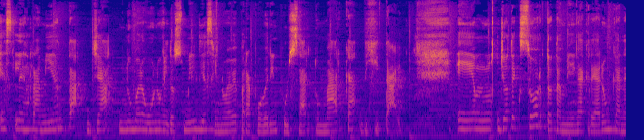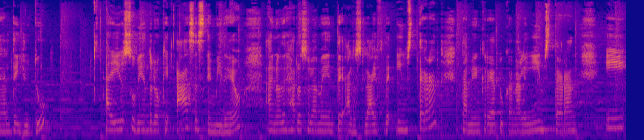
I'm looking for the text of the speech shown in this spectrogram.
es la herramienta ya número uno en el 2019 para poder impulsar tu marca digital. Em, yo te exhorto también a crear un canal de YouTube a ir subiendo lo que haces en video, a no dejarlo solamente a los live de Instagram. También crea tu canal en Instagram y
